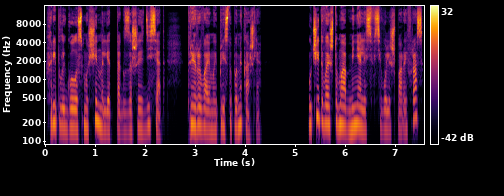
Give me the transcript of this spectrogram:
Хриплый голос мужчины лет так за 60, прерываемый приступами кашля. Учитывая, что мы обменялись всего лишь парой фраз,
